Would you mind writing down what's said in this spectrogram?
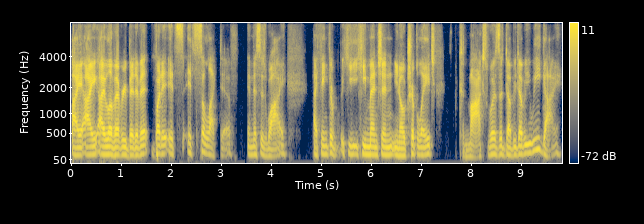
I I, I love every bit of it, but it, it's it's selective, and this is why. I think the he he mentioned you know Triple H because Mox was a WWE guy,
